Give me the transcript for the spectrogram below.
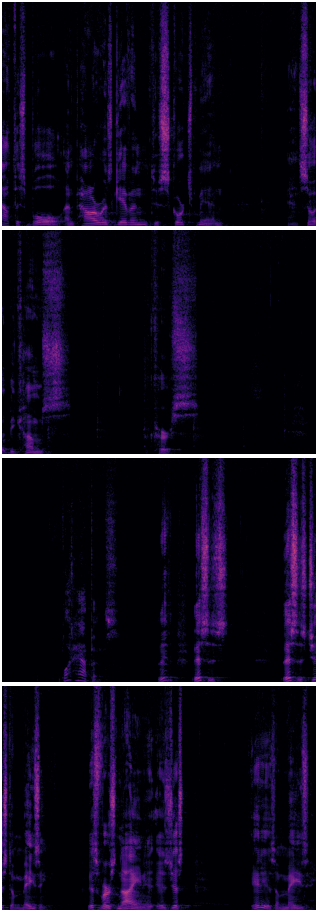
out this bowl, and power was given to scorch men, and so it becomes a curse what happens? This, this, is, this is just amazing. This verse 9 is just, it is amazing.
